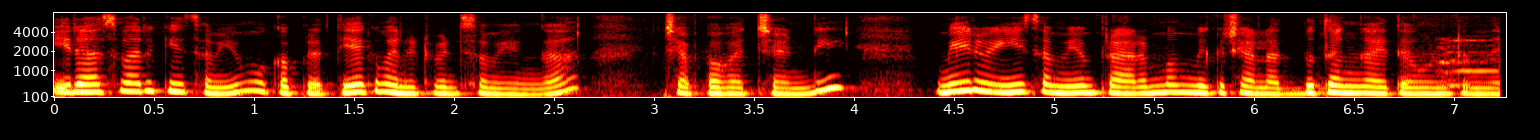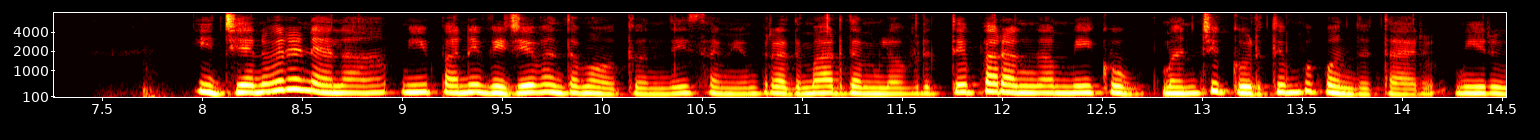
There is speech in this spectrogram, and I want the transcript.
ఈ రాశి వారికి ఈ సమయం ఒక ప్రత్యేకమైనటువంటి సమయంగా చెప్పవచ్చండి. మీరు ఈ సమయం ప్రారంభం మీకు చాలా అద్భుతంగా అయితే ఉంటుంది. ఈ జనవరి నెల మీ పని విజయవంతం అవుతుంది సమయం ప్రథమార్థంలో వృత్తిపరంగా మీకు మంచి గుర్తింపు పొందుతారు. మీరు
